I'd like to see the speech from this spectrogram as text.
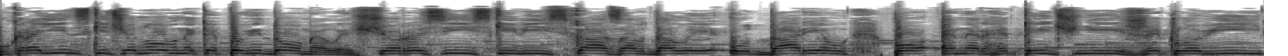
Українські чиновники повідомили, що російські війська завдали ударів по енергетичній, житловій,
